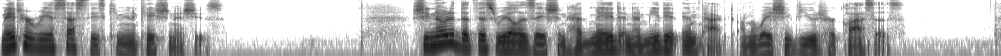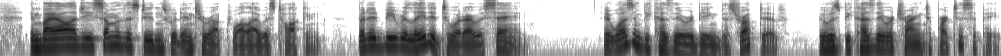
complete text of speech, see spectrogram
made her reassess these communication issues. She noted that this realization had made an immediate impact on the way she viewed her classes. In biology, some of the students would interrupt while I was talking, but it'd be related to what I was saying. It wasn't because they were being disruptive, it was because they were trying to participate.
